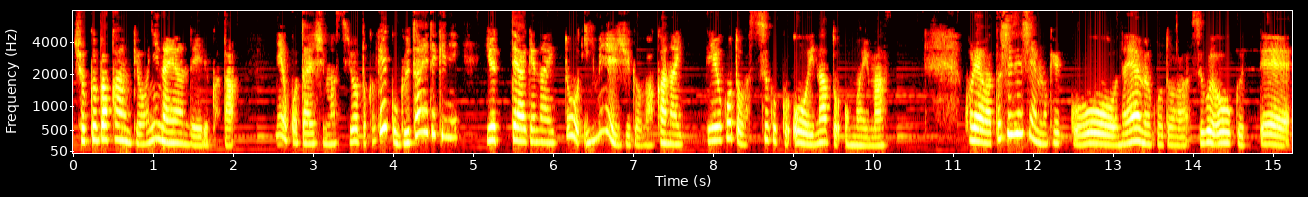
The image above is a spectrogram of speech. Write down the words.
職場環境に悩んでいる方にお答えしますよとか、結構具体的に言ってあげないとイメージが湧かないっていうことはすごく多いなと思います。これ私自身も結構悩むことはすごい多くって、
